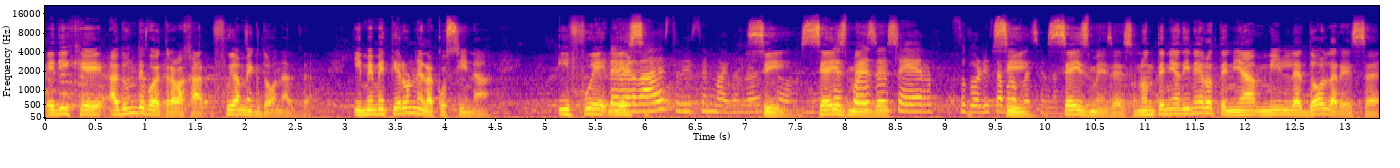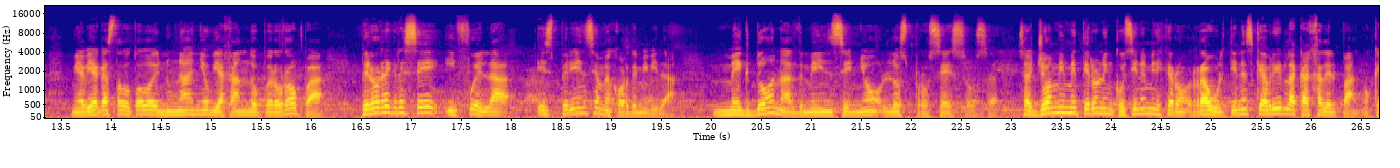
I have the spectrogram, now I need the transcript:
Y dije, ¿a dónde voy a trabajar? Fui a McDonald's y me metieron en la cocina. Y fue... ¿De les- verdad estuviste en McDonald's? Sí, seis Después de meses. ser futbolista Sí, profesional. seis meses. No tenía dinero, tenía mil dólares. Me había gastado todo en un año viajando por Europa. Pero regresé y fue la experiencia mejor de mi vida. McDonald's me enseñó los procesos. O sea, yo a mí me metieron en cocina y me dijeron, Raúl, tienes que abrir la caja del pan. Ok,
